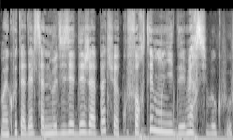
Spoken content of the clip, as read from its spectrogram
Bon, écoute, Adèle, ça ne me disait déjà pas. Tu as conforté mon idée. Merci beaucoup.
